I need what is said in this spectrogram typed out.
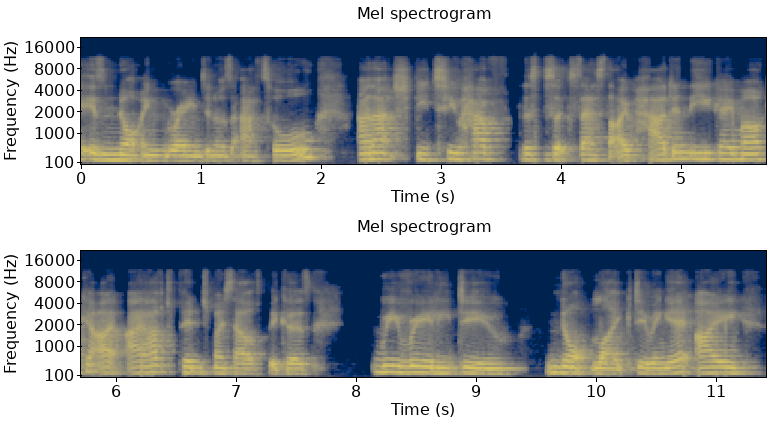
it is not ingrained in us at all. And actually, to have the success that I've had in the UK market, I, I have to pinch myself because we really do not like doing it. I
